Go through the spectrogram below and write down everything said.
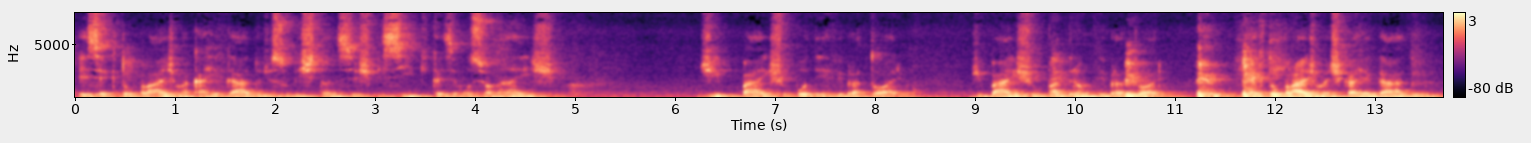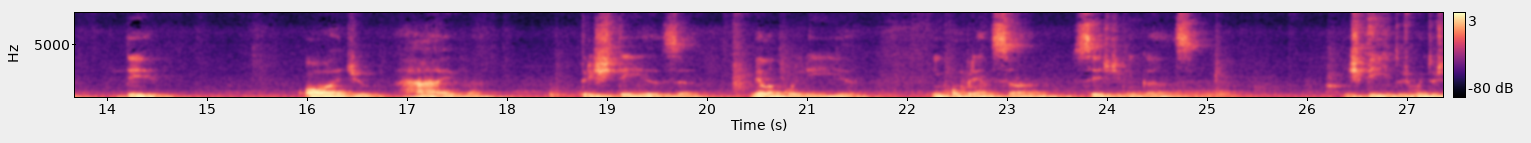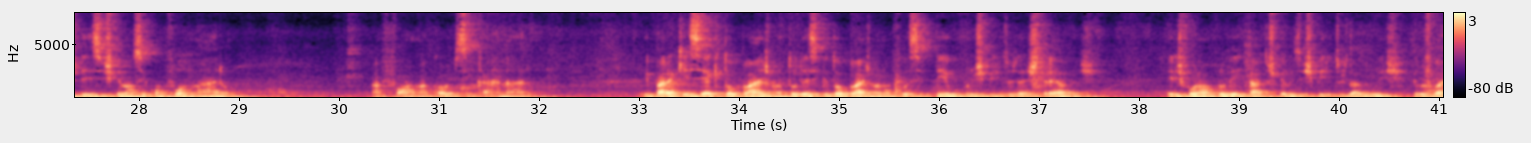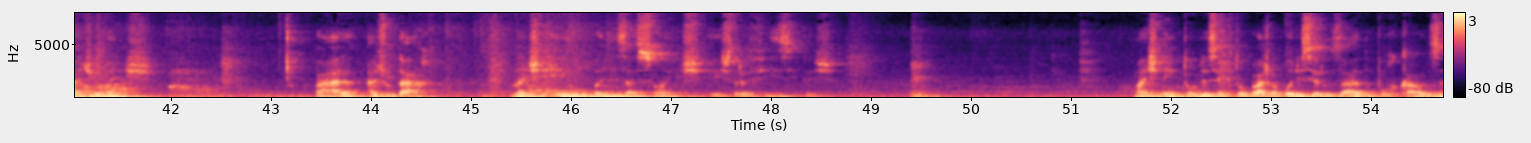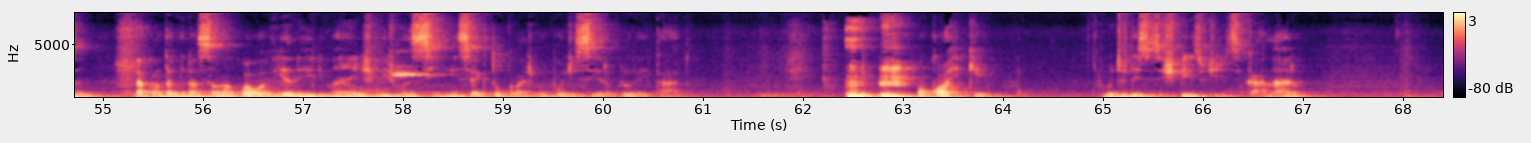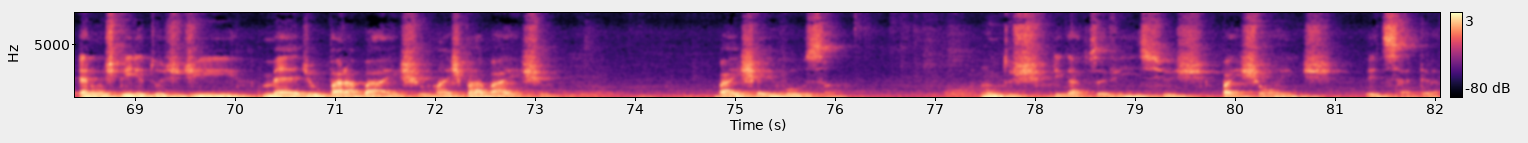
Esse ectoplasma carregado de substâncias psíquicas, emocionais, de baixo poder vibratório, de baixo padrão vibratório. Ectoplasmas carregado de ódio, raiva, tristeza, melancolia, incompreensão, sede de vingança. Espíritos, muitos desses que não se conformaram à forma a qual desencarnaram. E para que esse ectoplasma, todo esse ectoplasma não fosse pego por espíritos das trevas, eles foram aproveitados pelos espíritos da luz, pelos guardiões, para ajudar nas reurbanizações extrafísicas. Mas nem todo esse ectoplasma pode ser usado por causa da contaminação a qual havia nele, mas mesmo assim esse ectoplasma pode ser aproveitado. Ocorre que muitos desses espíritos que desencarnaram eram espíritos de médio para baixo, mais para baixo, baixa evolução. Muitos ligados a vícios, paixões, etc.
